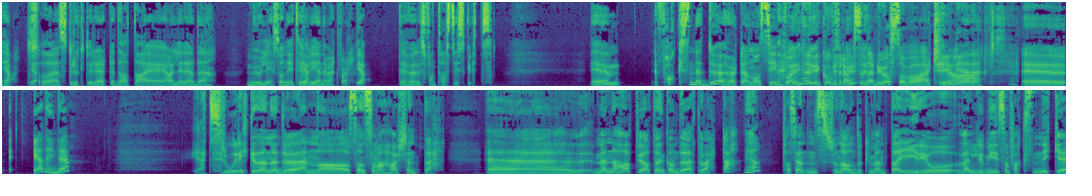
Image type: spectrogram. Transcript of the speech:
Ja, Ja. så strukturerte data er allerede mulig, sånn i teorien i hvert fall. Ja. Det høres fantastisk ut. Um, faksen er død, hørte jeg noen si på en konferanse der du også var her tidligere. Eh, Er den det? Jeg tror ikke den er død ennå, sånn som jeg har skjønt det. Eh, men jeg håper jo at den kan dø etter hvert, da. Ja. Pasientens journaldokumenter gir jo veldig mye som faksen ikke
